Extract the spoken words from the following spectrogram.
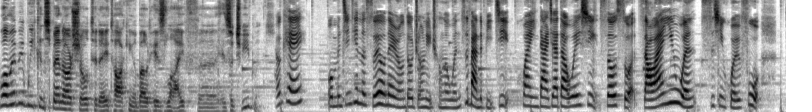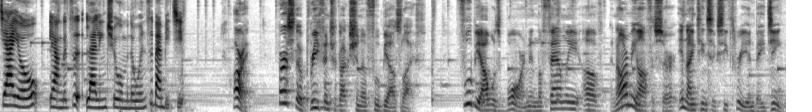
Well, maybe we can spend our show today talking about his life, uh, his achievements. Okay. 我们今天的所有内容都整理成了文字版的笔记，欢迎大家到微信搜索“早安英文”，私信回复“加油”两个字来领取我们的文字版笔记。All right, first a brief introduction of Fu Biao's life. Fu Biao was born in the family of an army officer in 1963 in Beijing.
